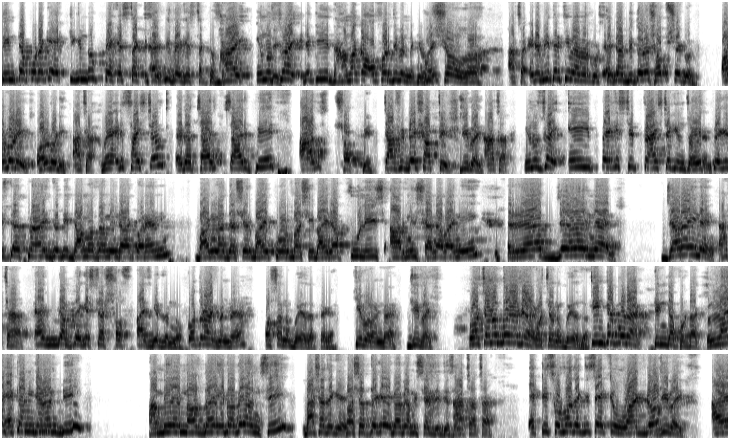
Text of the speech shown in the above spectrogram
তিনটা প্রোডাক্টে একটি কিন্তু প্যাকেজ থাকতেছে। একটি প্যাকেজ থাকতেছে। ভাই ইউনুস ভাই এটা কি ধামাকা অফার দিবেন নাকি ভাই? ইনশাআল্লাহ। আচ্ছা এটা ভিতরে কি ব্যবহার করছে এটার ভিতরে সব সেগুন। আচ্ছা ভাই এটা সাইজটা এটা চার চার ফিট আর সাত ফিট চার ফিট বাই সাত ফিট জি ভাই। আচ্ছা ইউনুস ভাই এই প্যাকেজটির প্রাইসটা কিন্তু এই প্যাকেজটার প্রাইস যদি দামাদামি না করেন বাংলাদেশের ভাই প্রবাসী ভাইরা পুলিশ আর্মি সেনাবাহিনী র্যাব যারাই নেন যারাই নেন আচ্ছা। একদম প্যাকেজটা সস্তা আজকের জন্য। কত রাখবেন ভাই? পঁচানব্বই হাজার টাকা। কি বলেন ভাই? জি ভাই। পঁচানব্বই হাজার? পঁচানব্বই হাজার। তিনটা প্রোডাক্ট তিনটা প্রোডাক্ট লাইফ টাইম গ্যারান্টি আমি এই মালটা এইভাবে আনছি বাসা থেকে? বাসা থেকে এভাবে আমি সেল দিতেছি আচ্ছা আচ্ছা। একটি সোফা দেখতেছি একটি ওয়ার্ড্রোব জি ভাই। আর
